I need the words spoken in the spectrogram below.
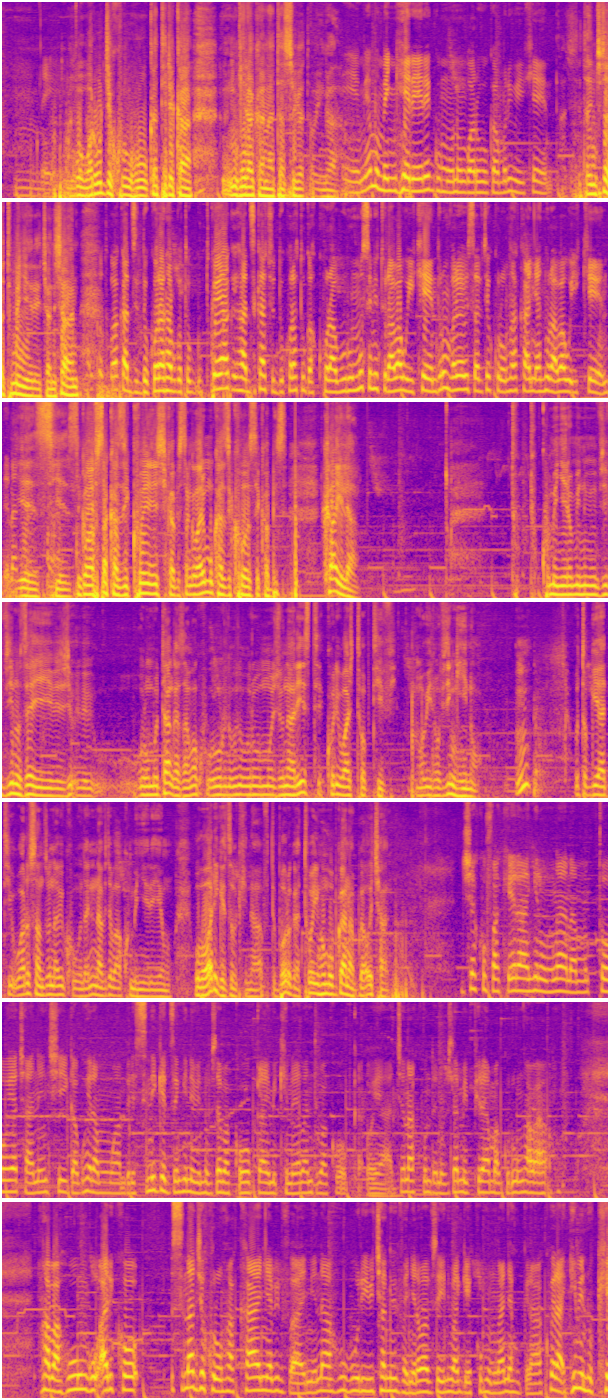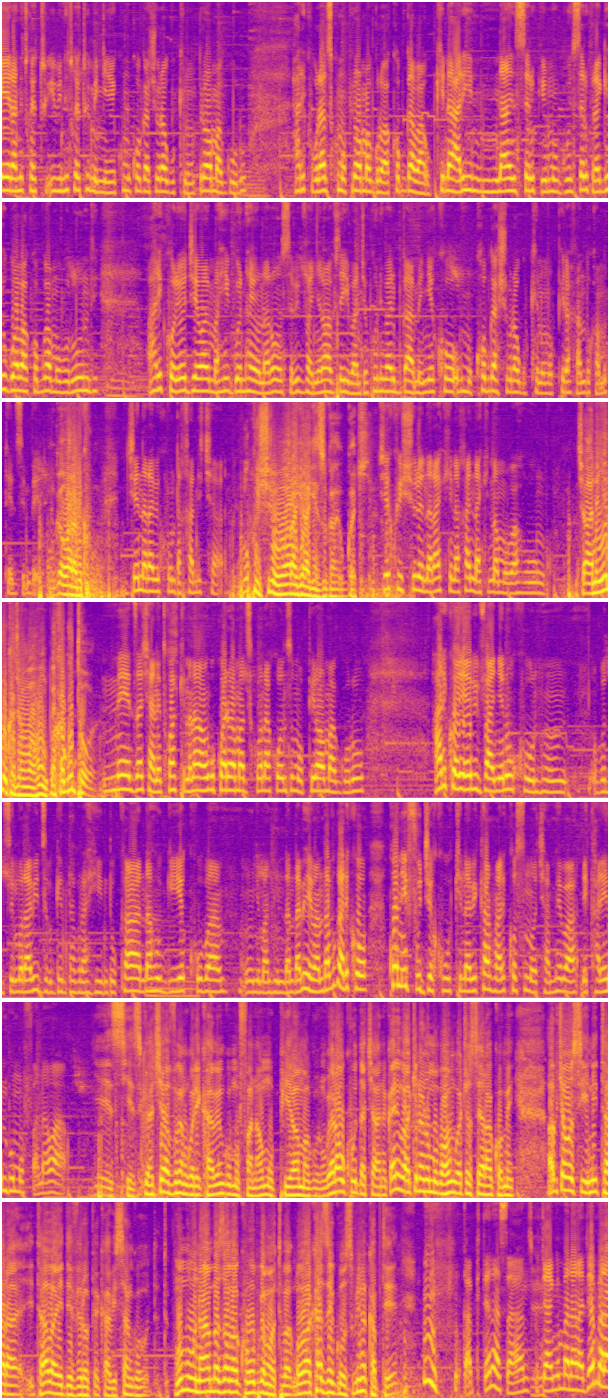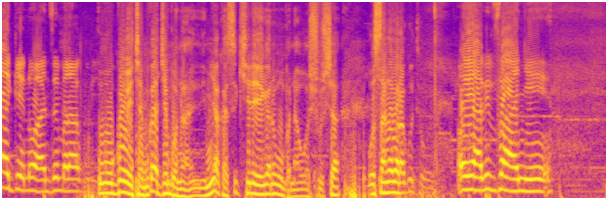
Eh. ngo wari uje kuruhuka ati reka ngira akanatasiyo gatoya ngaha Eh, mwe mumenyerere ngo umuntu ngo aruhuka muri tutari ni cyo tumenyereye cyane cyane ariko twakazi dukora ntabwo twe akazi kacu dukora tugakora buri munsi ntituraba weekend urumva rero bisabye kuronka akanya nturaba weekend Na- yes yes ngo bafite akazi kenshi kabisa ngo bari mu kazi kose kabisa Kaila tu- tukumenyera mu bintu vy'inuze uri umutangazamakuru uri- umujournaliste kuri Watch Top TV mu bintu vy'inkino. Mm? utubwiye ati wari usanzwe unabikunda ni navyo bakumenyereyemo. Uba warigeze gukina football gatoya nko mu bwana bwawe cyane? Je kuva kera nkiri umwana mutoya cyane nshiga guhera mu wa mbere sinigeze nkina ibintu by'abakobwa imikino y'abandi bakobwa. Oya je nakunda ibintu by'imipira y'amaguru nk'aba nk'abahungu ariko sinaje kuronka akanya bivanye naho uba uri cyangwa bivanye n'abavyeyi ntibagiye kumpa umwanya kugira kubera nk'ibintu kera ntitwe tu- ibi ntitwe tubimenyereye ko umukobwa ashobora gukina umupira w'amaguru ariko burazi ko umupira w'amaguru abakobwa bawukina hari igihugu w'abakobwa mu Burundi ariko rero jewe ayo mahirwe ntayo naronse bivanye n'abavyeyi banje ko ntibari bwamenye ko umukobwa ashobora gukina umupira kandi ukamuteza imbere. Mugabo warabikunda? Je narabikunda kandi cyane. Nko kwishuri wowe waragerageza uga- ugakina? Je kw'ishure narakina kandi nakina mu bahungu. Cyane nyine ukaja mu bahungu bakagutora. Neza cyane twakina n'abahungu ko bari bamaze kubona ko nzi umupira w'amaguru. Ariko rero bivanye n'ukuntu ubuzima urabizi bugenda burahinduka naho ugiye kuba mu nyuma ntinda ndabiheba. Ndavuga ariko ko nifuje kuwukina bikanka ariko sinoca mpeba reka rembe umufana wawo yes yes. Gaciye avuga ngo reka abe ngo umufana w'umupira w'amaguru. Ngo yarawukunda cyane kandi ngo akina no mu bahungu wacu yarakomeye. Abica bose iyi nitara itabaye develope kabisa ngo nko mu ntamba z'abakobwa ngo bakaze gose. Uri nka kapitene kapitene asanzwe. Cyangwa imbanana je maragiye no hanze maraguriye ubu ugoye cyane bwaje mbona imyaka si kirenga n'ubu mbona woshusha usanga baragutora oya bivanye.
